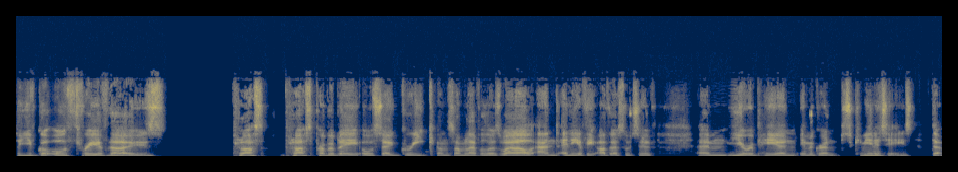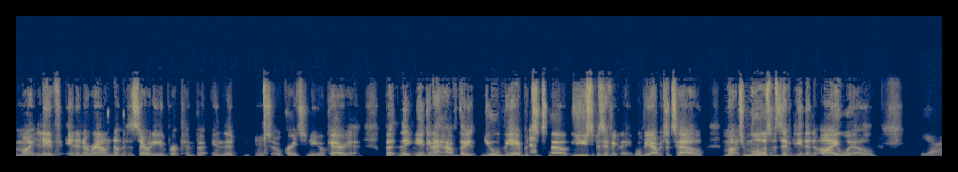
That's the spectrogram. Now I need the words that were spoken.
So you've got all three of those, plus plus probably also Greek on some level as well, and any of the other sort of um, European immigrant communities that might live in and around, not necessarily in Brooklyn, but in the sort of greater New York area. But the, you're going to have those. You'll be able to tell. You specifically will be able to tell much more specifically than I will yeah.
